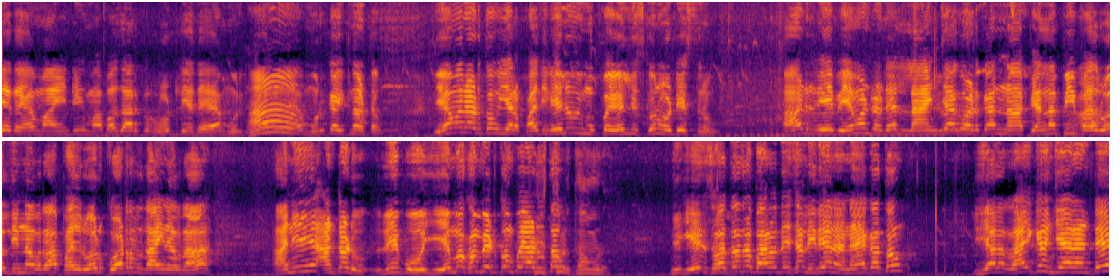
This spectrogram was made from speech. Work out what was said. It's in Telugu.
లేదా మా ఇంటికి మా బజార్కు రోడ్ లేదా మురికి మురికి అవుతుంది అంటావు. ఏమని అడుగుతావు ఇలా పదివేలు ముప్పై వేలు తీసుకొని ఓటేస్తున్నావు. ఆడు రేపు ఏమంటాడే లంజా కొడక నా పిల్ల పీ పది రోజులు తిన్నవరా పది రోజులు కోటలు తాగినవరా అని అంటాడు. రేపు ఏ ముఖం పెట్టుకొని పోయి అడుగుతావు? తమ్ముడు. నీకు ఏది స్వతంత్ర భారతదేశంలో ఇదేనా నాయకత్వం? ఇవాళ రాజకీయం చేయాలంటే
